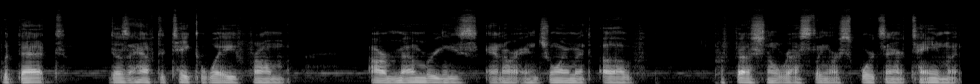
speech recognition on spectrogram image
But that doesn't have to take away from our memories and our enjoyment of professional wrestling or sports entertainment.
